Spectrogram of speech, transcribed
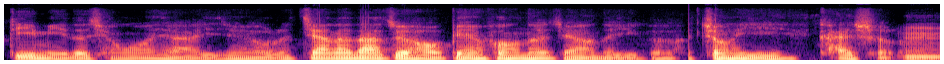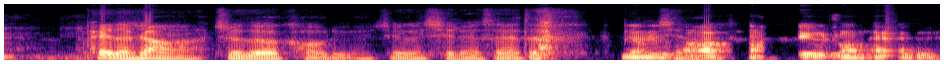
低迷的情况下，已经有了加拿大最好边锋的这样的一个争议开始了。嗯，配得上啊，值得考虑这个系列赛的。表现啊，这个状态对。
